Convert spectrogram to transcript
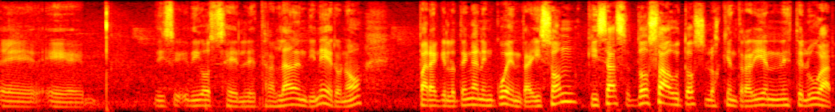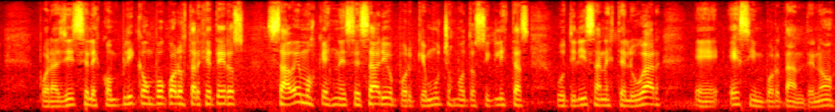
eh, digo, se les traslada en dinero, ¿no? Para que lo tengan en cuenta. Y son quizás dos autos los que entrarían en este lugar. Por allí se les complica un poco a los tarjeteros. Sabemos que es necesario porque muchos motociclistas utilizan este lugar. Eh, es importante, ¿no?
